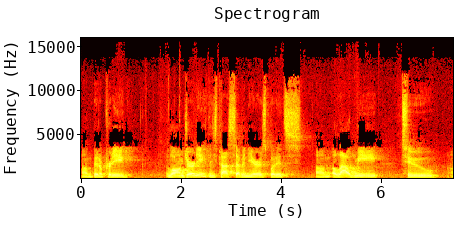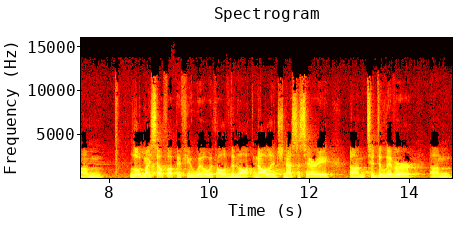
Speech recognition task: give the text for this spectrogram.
um, been a pretty long journey these past seven years, but it's um, allowed me to um, load myself up, if you will, with all of the knowledge necessary um, to deliver, um,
